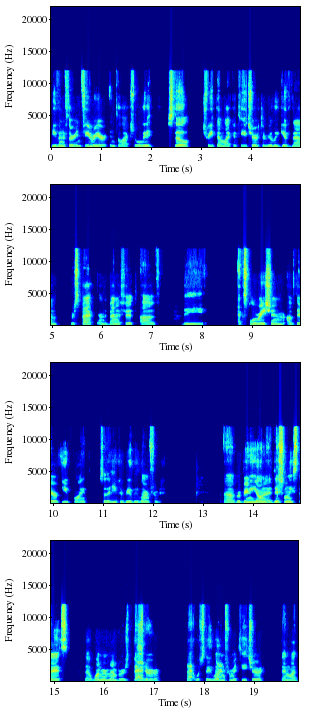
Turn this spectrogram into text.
even if they're inferior intellectually, still treat them like a teacher to really give them respect and the benefit of the exploration of their viewpoint so that you could really learn from it. Uh, Rabbeinu Yonah additionally states that one remembers better that which they learn from a teacher than what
